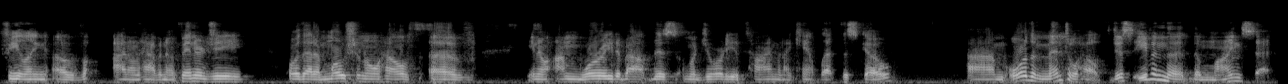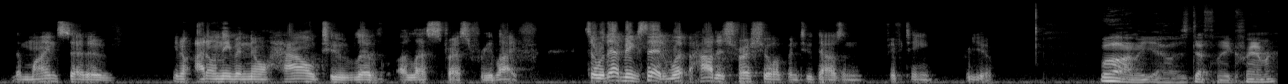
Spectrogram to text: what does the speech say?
feeling of i don't have enough energy or that emotional health of you know, I'm worried about this a majority of time and I can't let this go. Um, or the mental health, just even the, the mindset, the mindset of, you know, I don't even know how to live a less stress free life. So, with that being said, what, how did stress show up in 2015 for you? Well, I mean, yeah, it was definitely a crammer.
